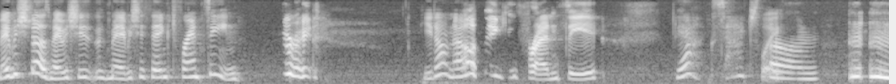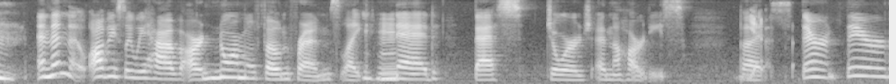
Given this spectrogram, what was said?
Maybe she does. Maybe she maybe she thanked Francine. Right. You don't know. Oh, thank you, Francie. Yeah, exactly. Um. and then obviously we have our normal phone friends like mm-hmm. Ned, Bess, George, and the Hardys. But Yes. they're they're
